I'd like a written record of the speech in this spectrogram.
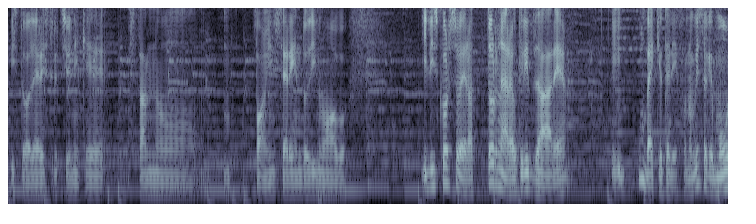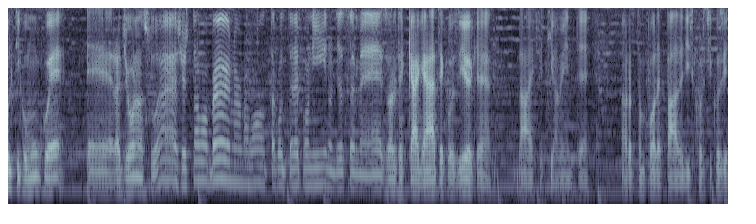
visto le restrizioni che stanno un po' inserendo di nuovo. Il discorso era tornare a utilizzare un vecchio telefono, visto che molti comunque eh, ragionano su eh ci stava bene una volta col telefonino, gli sms, altre cagate così perché dai effettivamente ha rotto un po' le palle discorsi così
